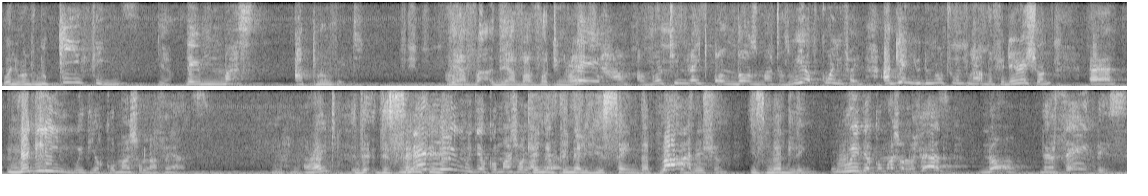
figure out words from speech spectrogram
when you want to do key things, Yeah. they must approve it. They have, a- they have a voting right? They have a voting right on those matters. We have qualified. Again, you do not want to have the federation uh, meddling with your commercial affairs. All right? The, the same thing, meddling with your commercial Kenya affairs. Premier League is saying that the But- federation is meddling. with the commercial affairs? No, they're saying this.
